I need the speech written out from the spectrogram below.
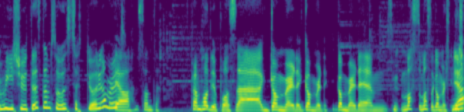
reshootes. De så jo 70 år gamle ut. Ja, sant det. For de hadde jo på seg gammel, gammel, gammel eh, Masse, masse gammel smitt. Ja,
